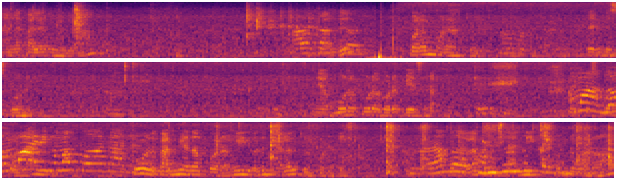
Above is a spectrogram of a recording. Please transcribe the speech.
நல்லா கலரி விடலாம். வந்து குழம்பு மிளகாத்தூள். ரெண்டு ஸ்பூனு. என் பொண்ணு கூட கூட பேசுகிறான் போடு கம்மியாக தான் போடுறேன். மீதி வந்து போட்டுக்கலாம். மிளகா கொஞ்சம் தண்ணி கொண்டு வரோம்.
